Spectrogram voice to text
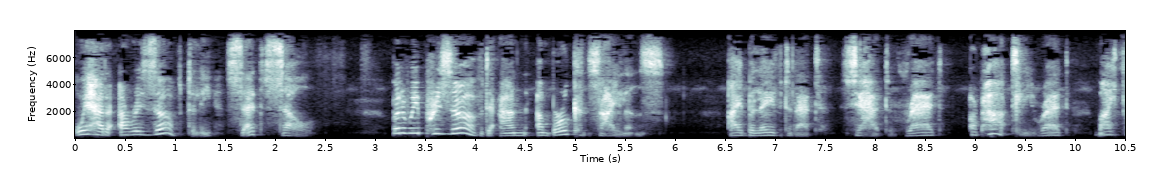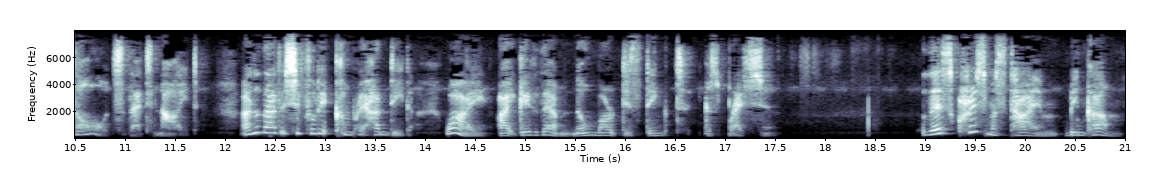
we had unreservedly said so. But we preserved an unbroken silence. I believed that she had read, or partly read, my thoughts that night, and that she fully comprehended why I gave them no more distinct expression. This Christmas time being come,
